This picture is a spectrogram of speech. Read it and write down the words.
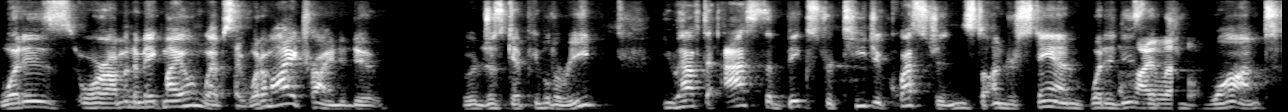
What is, or I'm going to make my own website. What am I trying to do? Or just get people to read? You have to ask the big strategic questions to understand what it is that level. you want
